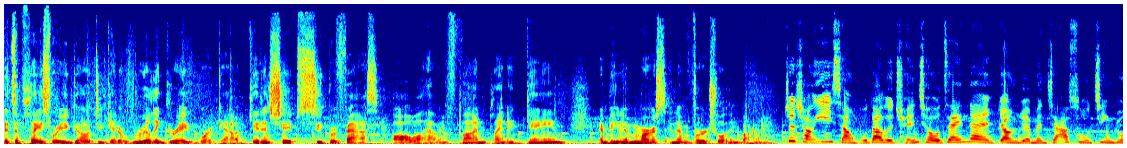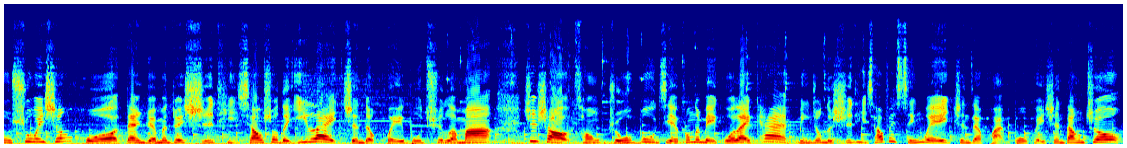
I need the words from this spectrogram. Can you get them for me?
It's a place where you go to get a really great workout, get in shape super fast, all while having fun playing a game and being immersed in a virtual environment. 这场意想不到的全球灾难让人们加速进入数位生活，但人们对实体销售的依赖真的回不去了吗？至少从逐步解封的美国来看，民众的实体消费行为正在缓步回升当中。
